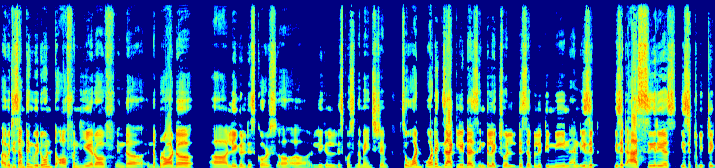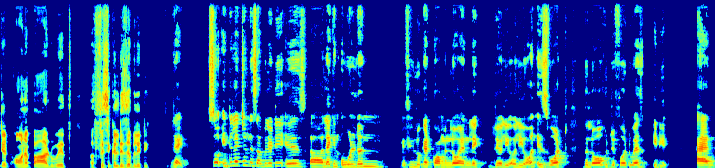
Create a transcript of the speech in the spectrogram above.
uh, which is something we don't often hear of in the in the broader uh, legal discourse, legal discourse in the mainstream. So, what what exactly does intellectual disability mean, and is it is it as serious? Is it to be treated on a par with a physical disability? Right. So, intellectual disability is uh, like in olden if you look at common law and like really early on, is what the law would refer to as idiot. And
